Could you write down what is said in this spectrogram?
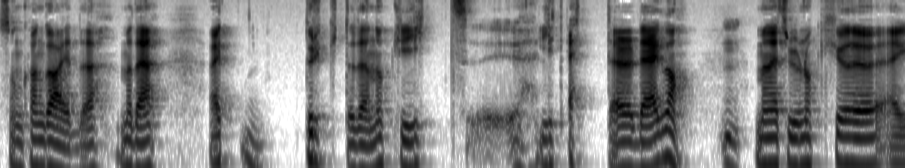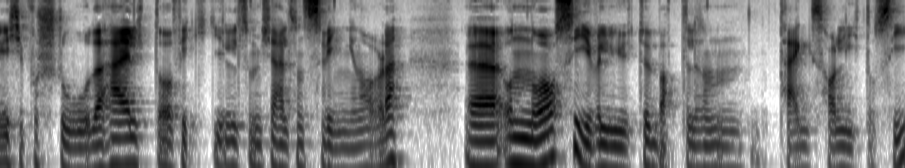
som kan guide med det. Jeg brukte det nok litt, litt etter deg, da. Men jeg tror nok eh, jeg ikke forsto det helt, og fikk liksom ikke helt sånn svingen over det. Uh, og nå sier vel YouTube at liksom, tags har lite å si.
